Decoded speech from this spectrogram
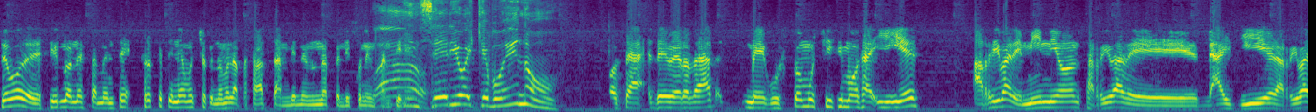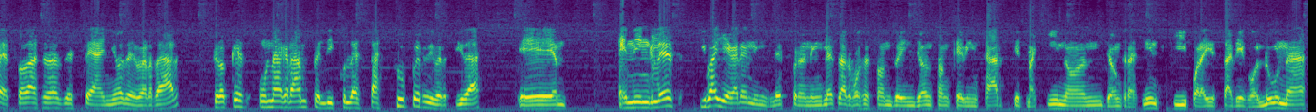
debo de decirlo honestamente, creo que tenía mucho que no me la pasaba tan bien en una película infantil. ¿En serio? ¡Ay, qué bueno! O sea, de verdad me gustó muchísimo, o sea, y es arriba de Minions, arriba de Lightyear, arriba de todas esas de este año, de verdad. Creo que es una gran película, está súper divertida. Eh, en inglés, iba a llegar en inglés, pero en inglés las voces son Dwayne Johnson, Kevin Hart, Kit McKinnon, John Krasinski, por ahí está Diego Luna,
